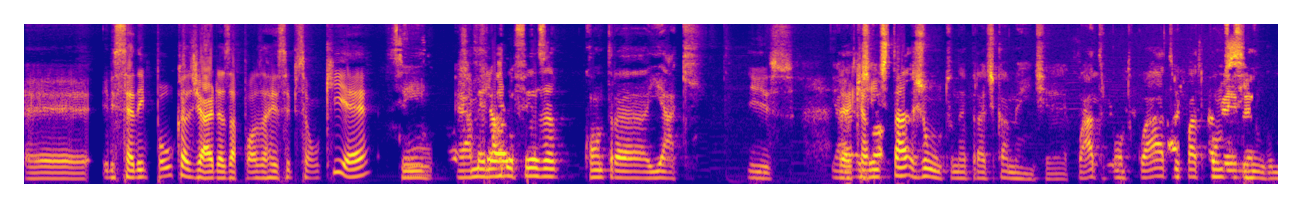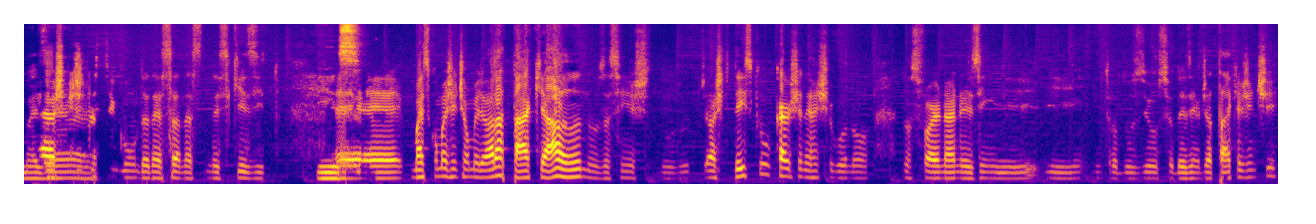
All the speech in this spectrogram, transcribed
É, eles cedem poucas jardas após a recepção, o que é. Sim, é a melhor defesa contra IAC. Isso. E é, a, a gente está junto, né, praticamente. É 4.4 e 4.5, mas é... Acho que a gente tá segunda nessa, nessa, nesse quesito. Isso. É, mas como a gente é o melhor ataque há anos, assim, acho, acho que desde que o Kyle Shanahan chegou no, nos 49ers e, e, introduziu o seu desenho de ataque, a gente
